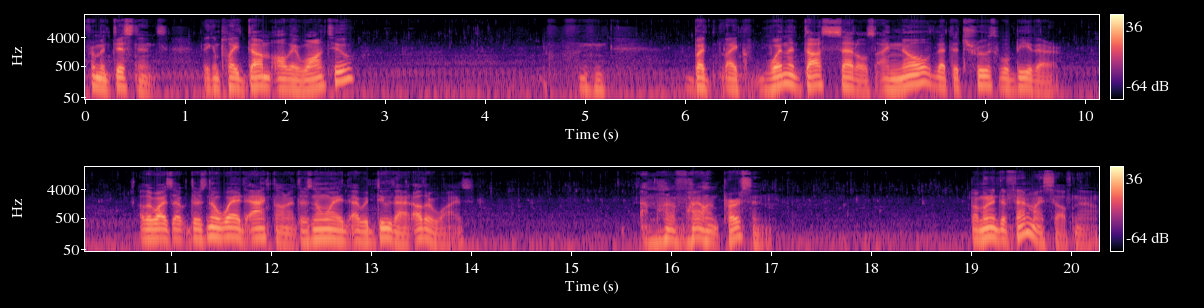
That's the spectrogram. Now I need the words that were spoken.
from a distance. They can play dumb all they want to. but like when the dust settles, I know that the truth will be there. Otherwise, I, there's no way I'd act on it. There's no way I would do that otherwise. I'm not a violent person. But I'm going to defend myself now.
